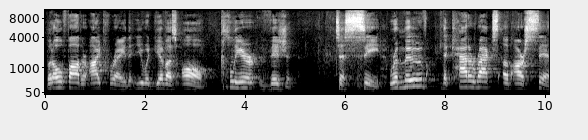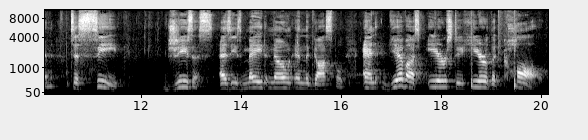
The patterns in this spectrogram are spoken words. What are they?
But, oh Father, I pray that you would give us all clear vision to see. Remove the cataracts of our sin to see Jesus as he's made known in the gospel and give us ears to hear the call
